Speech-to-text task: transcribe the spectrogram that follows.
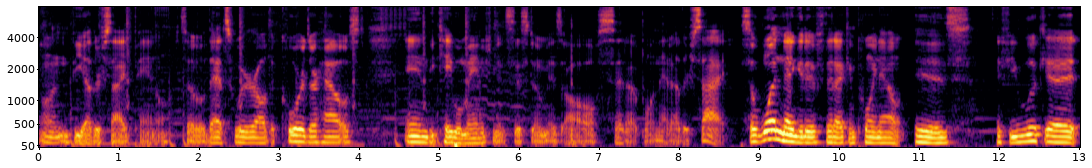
on the other side panel. So that's where all the cords are housed and the cable management system is all set up on that other side. So one negative that I can point out is if you look at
